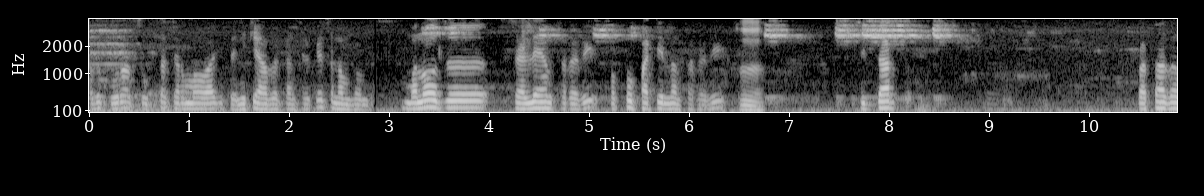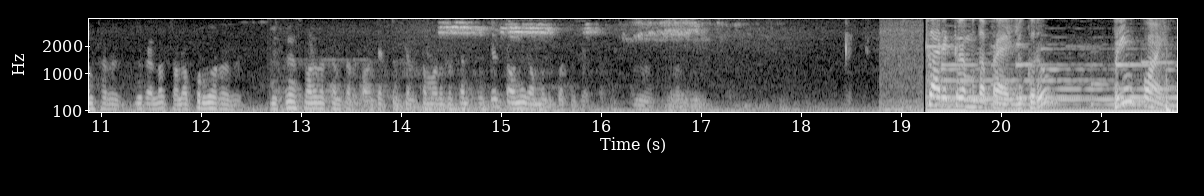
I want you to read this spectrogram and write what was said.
ಅದು ಪೂರಾ ಸೂಕ್ತ ಕ್ರಮವಾಗಿ ತನಿಖೆ ಆಗ್ಬೇಕಂತ ಹೇಳ್ಕೇಸಿ ನಮ್ದೊಂದು ಮನೋಜ್ ಸೆಳ್ಳೆ ಅಂತಾರ ರೀ ಪಪ್ಪು ಪಾಟೀಲ್ ಅಂತಾರ ರೀ ಸಿದ್ಧಾರ್ಥ್ ಅಂತಾರೆ ಇವರೆಲ್ಲ ಸೊಲಾಪುರದವ್ರು ಬಿಸ್ನೆಸ್ ಮಾಡ್ಬೇಕಂತ ಕಾಂಟ್ರಾಕ್ಟರ್ ಕೆಲಸ ಮಾಡ್ಬೇಕಂತ ಕೇಳಿ ಅವನಿಗೆ ಅಮೌಂಟ್ ಕೊಟ್ಟಿದ್ದೆ ಸರ್. ಕಾರ್ಯಕ್ರಮದ ಪ್ರಾಯೋಜಕರು ಪ್ರಿಂಟ್ ಪಾಯಿಂಟ್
